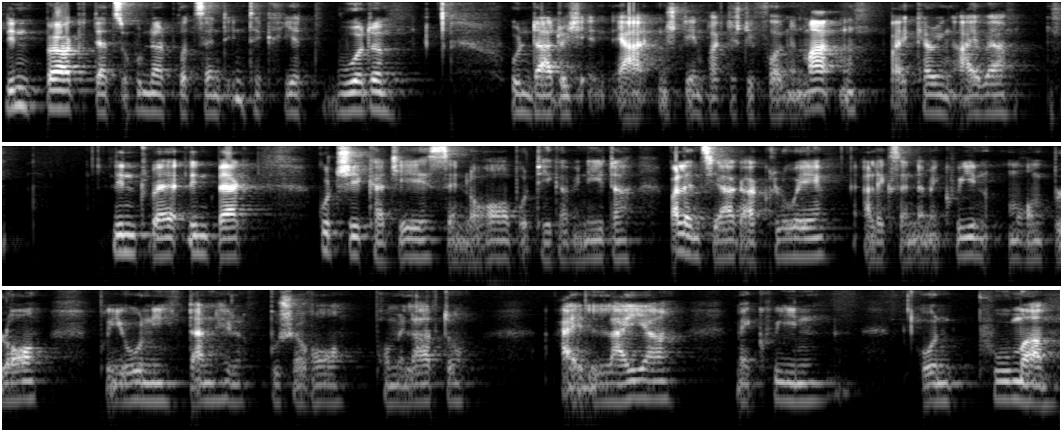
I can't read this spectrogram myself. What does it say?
Lindbergh, der zu 100% integriert wurde und dadurch ja, entstehen praktisch die folgenden Marken bei Caring Eyewear, Lindberg, Gucci, Cartier, Saint Laurent, Bottega Veneta, Balenciaga, Chloé, Alexander McQueen, Montblanc, Brioni, Dunhill, Boucheron, Pomelato, Ayala, McQueen und Puma.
